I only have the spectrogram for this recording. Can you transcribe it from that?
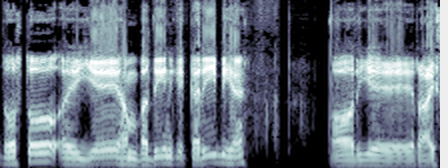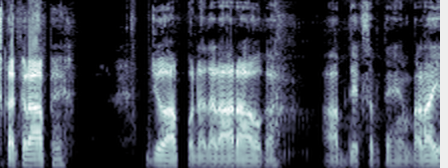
दोस्तों, ये हम बदीन के करीब ही हैं और ये राइस का क्राप है, जो आपको नज़र आ रहा होगा। आप देख सकते हैं, बड़ा ही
